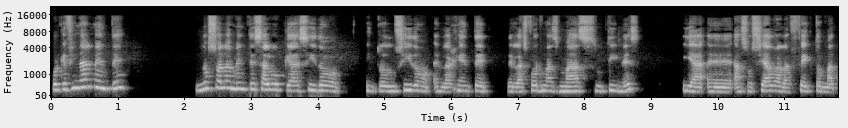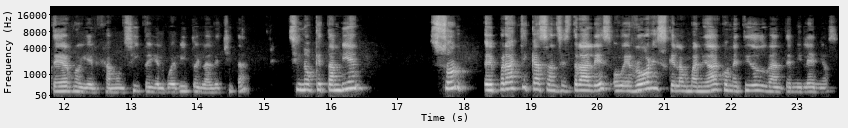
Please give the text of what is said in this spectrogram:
porque finalmente no solamente es algo que ha sido introducido en la gente de las formas más sutiles y eh, asociado al afecto materno y el jamoncito y el huevito y la lechita, sino que también son eh, prácticas ancestrales o errores que la humanidad ha cometido durante milenios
